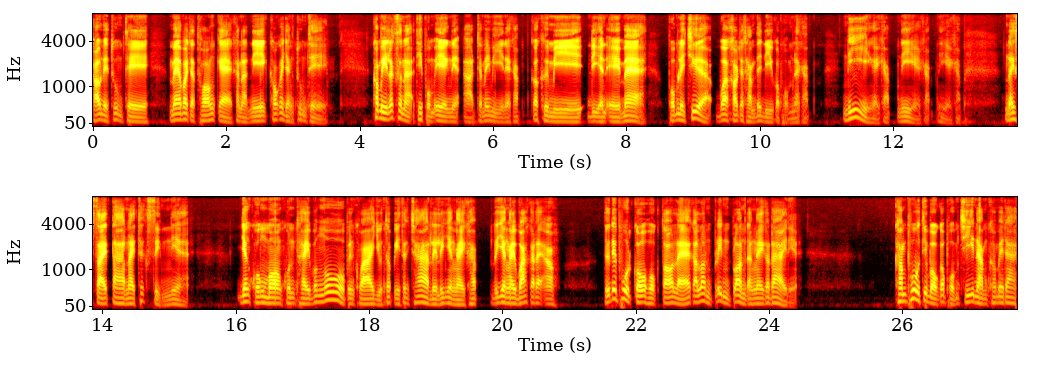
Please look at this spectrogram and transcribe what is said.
เขาเนี่ยทุ่มเท แม้ว่าจะท้องแก่ขนาดนี้เขาก็ยังทุ่มเทเขามีลักษณะที่ผมเองเนี่ยอาจจะไม่มีนะครับ ก็คือมี DNA แม่ ผมเลยเชื่อว่าเขาจะทำได้ดีกว่าผมนะครับ นี่ไงครับนี่ไงครับนี่ไงครับ ในสายตานายทักษิณเนี่ยยังคงมองคนไทยว่าโง่เป็นควายอยู่ทั้งปีทั้งชาติเลยหรือยังไงครับ หรือยังไงวะก็ได้เอา ถึงได้พูดโกหกตอแหลกระล่อนปลิ้นปล้อนยังไงก็ได้เนี่ยคำพูดที่บอกว่าผมชี้นำเขาไม่ได้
